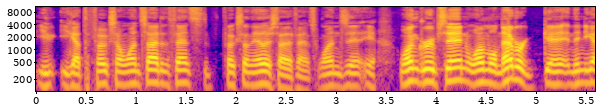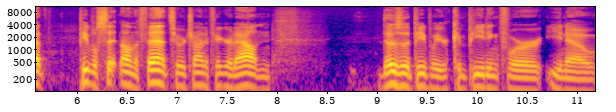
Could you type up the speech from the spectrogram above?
you, you got the folks on one side of the fence, the folks on the other side of the fence. One's in, you know, one group's in, one will never get, and then you got people sitting on the fence who are trying to figure it out, and those are the people you're competing for, you know,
